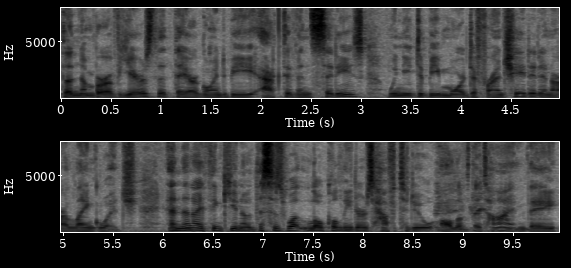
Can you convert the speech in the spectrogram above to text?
the number of years that they are going to be active in cities, we need to be more differentiated in our language. And then I think you know this is what local leaders have to do all of the time. They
